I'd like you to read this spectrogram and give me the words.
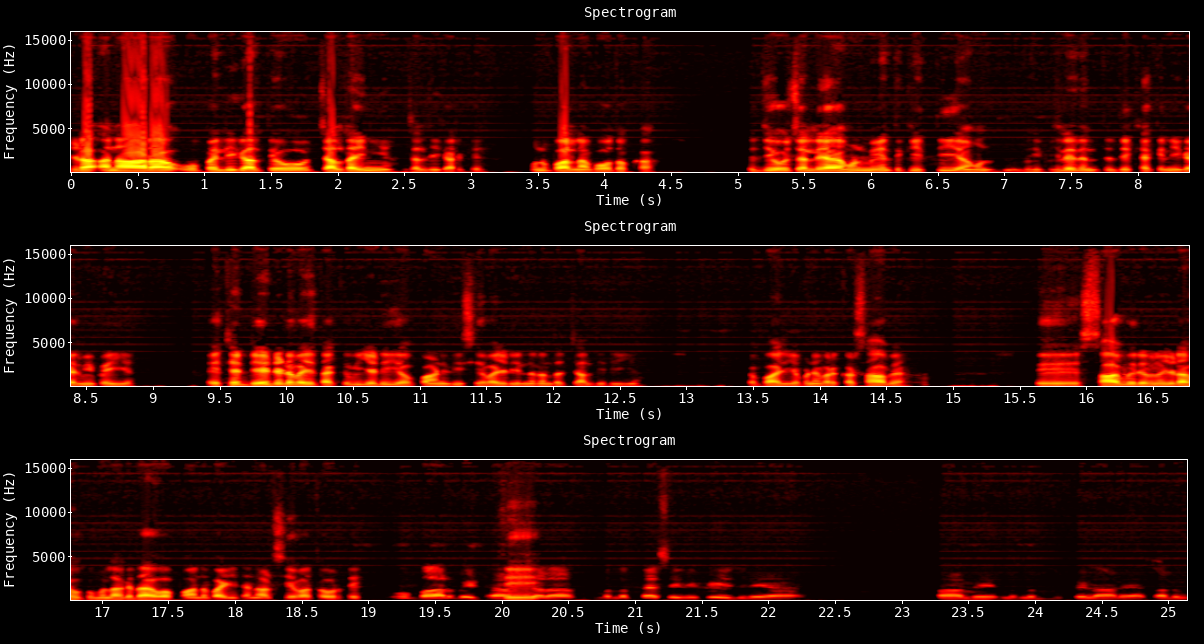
ਜਿਹੜਾ ਅਨਾਰ ਆ ਉਹ ਪਹਿਲੀ ਗੱਲ ਤੇ ਉਹ ਚੱਲਦਾ ਹੀ ਨਹੀਂ ਆ ਜਲਦੀ ਕਰਕੇ। ਉਹਨੂੰ ਪਾਲਣਾ ਬਹੁਤ ਔਖਾ। ਤੇ ਜੇ ਉਹ ਚੱਲਿਆ ਹੁਣ ਮਿਹਨਤ ਕੀਤੀ ਆ ਹੁਣ ਤੁਸੀਂ ਪਿਛਲੇ ਦਿਨ ਤੇ ਦੇਖਿਆ ਕਿੰਨੀ ਗਰਮੀ ਪਈ ਆ। ਇੱਥੇ ਡੇਢ ਡੇਢ ਵਜੇ ਤੱਕ ਵੀ ਜਿਹੜੀ ਆ ਉਹ ਪਾਣੀ ਦੀ ਸੇਵਾ ਜਿਹੜੀ ਨਿਰੰਤਰ ਚੱਲਦੀ ਰਹੀ ਆ। ਤੇ ਭਾਜੀ ਆਪਣੇ ਵਰਕਰ ਸਾਹਿਬ ਆ। ਤੇ ਸਾਹਿਬ ਵੀਰੇ ਵੱਲੋਂ ਜਿਹੜਾ ਹੁਕਮ ਲੱਗਦਾ ਉਹ ਆਪਾਂ ਨਿਭਾਈ ਦਾ ਨਾਲ ਸੇਵਾ ਤੌਰ ਤੇ। ਉਹ ਬਾਹਰ ਬੈਠਾ ਤੇ- ਵਿਚਾਰਾ ਮਤਲਬ ਪੈਸੇ ਵੀ ਭੇਜ ਰਿਹਾ ਤਾਂ ਦੇ ਮਤਲਬ ਬੂਟੇ ਲਾ ਰਿਹਾ ਤੁਹਾਨੂੰ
